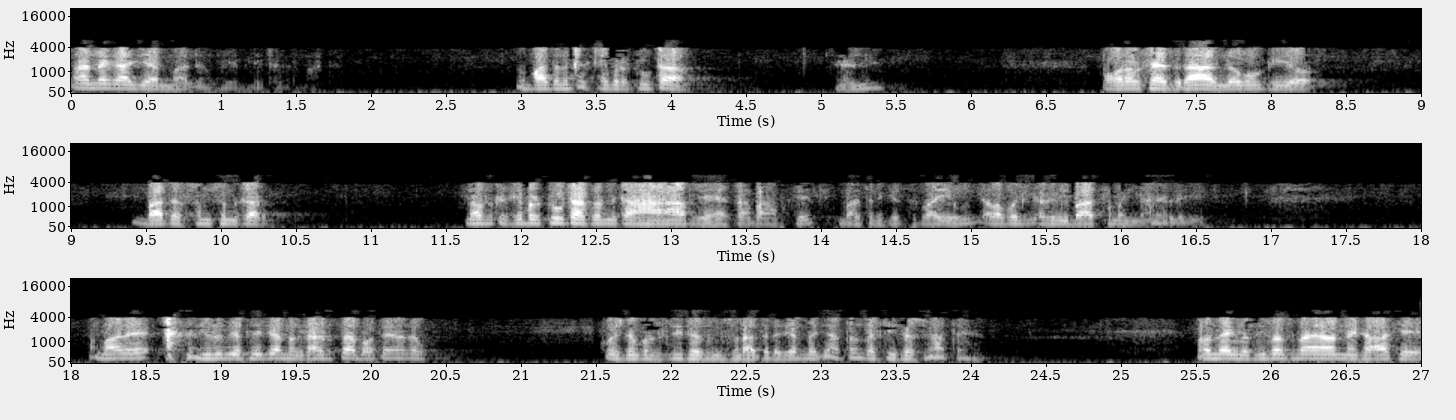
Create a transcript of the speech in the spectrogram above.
انہوں نے کہا جی اب معلوم ہوئی، اپنی قدر معلوم۔ تو بعد میں قبر ٹوٹا۔ یعنی اور عرصہ دراز لوگوں کی جو باتیں سن سن کر نفس کا قبر ٹوٹا تو نے کہا ہاں آپ جو ہے تب آپ کے باطن کی صفائی ہوئی۔ اب اگلی بات سمجھ میں آنے لگی۔ ہمارے جنوبی افریقہ میں ڈاکٹر صاحب ہوتے ہیں تو کچھ نہ کچھ لطیفے سناتے رہے۔ جب میں جاتا ہوں لطیفے سناتے ہیں۔ انہوں نے ایک لطیفہ سنایا، انہوں نے کہا کہ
